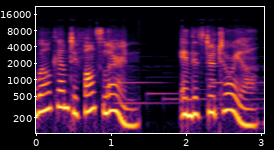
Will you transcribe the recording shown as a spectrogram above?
Welcome to Fox Learn. In this tutorial,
